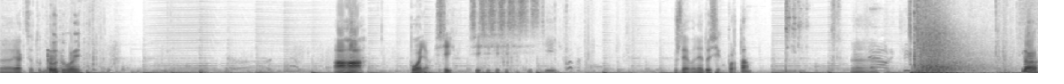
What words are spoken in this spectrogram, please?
Е, як це тут То буде? двоє. Ага. Поняв. Стій. Стій, стій, стій, стій, стій, стій, Жде, вони до сих пор там? Ага. Да?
